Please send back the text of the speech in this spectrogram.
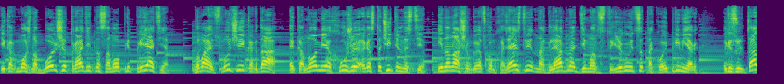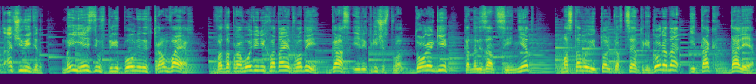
и как можно больше тратить на само предприятие. Бывают случаи, когда экономия хуже расточительности, и на нашем городском хозяйстве наглядно демонстрируется такой пример. Результат очевиден. Мы ездим в переполненных трамваях, в водопроводе не хватает воды, газ и электричество дороги, канализации нет, мостовые только в центре города и так далее.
